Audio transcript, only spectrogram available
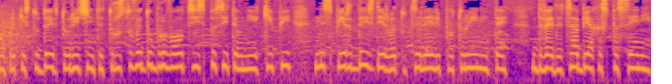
Въпреки студа и вторичните трусове, доброволци и спасителни екипи не спират да издирват оцелели под руините. Две деца бяха спасени.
